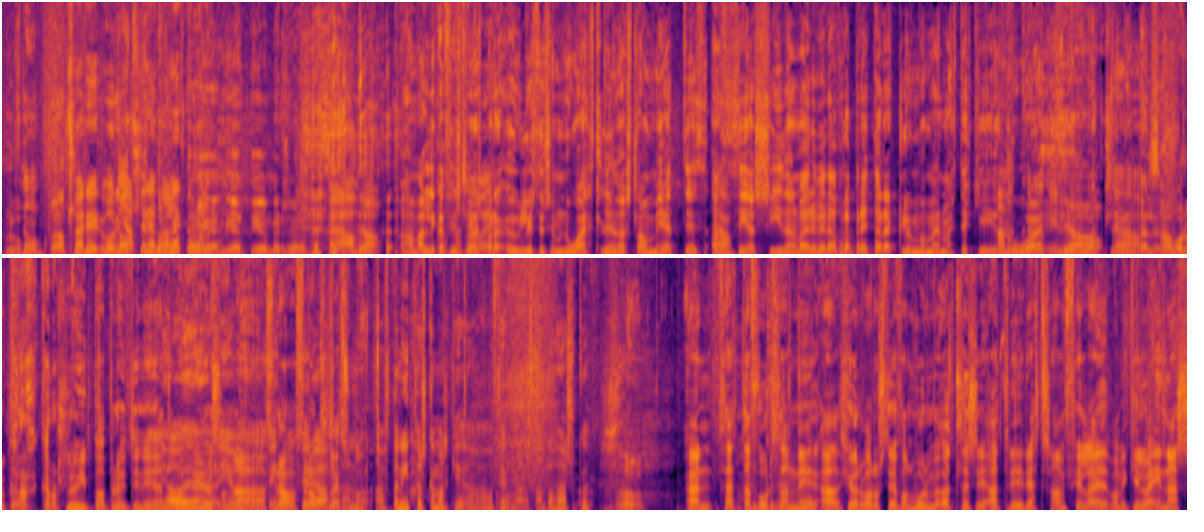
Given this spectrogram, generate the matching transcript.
Það voru ekki allir hérna á leiknum? Já, ég, ég, ég er segja það. Já, Hann var líka fyrst og fremst bara auglýstur sem nú ætluðum að slá metið Já. af því að síðan væri verið að fara að breyta reglum og menn mætti ekki Akkurat. rúa inn á endalaust, Það voru sko. krakkar á hlaupabrautinni, þetta já, var mjög já, svona beint frá, fyrir frálslegt. aftan, Sko. aftan ítalska markið, það fekk maður að standa þar sko. En þetta fór þannig að Hjörvar og Stefán voru með öll þessi atriði rétt samfélagið, var með Gilva Einars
